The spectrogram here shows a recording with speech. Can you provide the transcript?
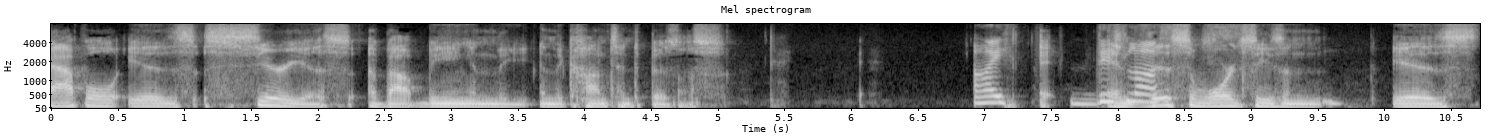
Apple is serious about being in the in the content business. I this and last this award season is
